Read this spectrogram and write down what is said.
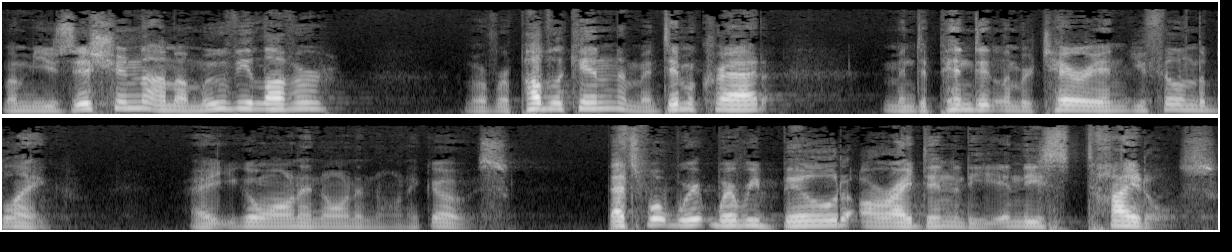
I'm a musician. I'm a movie lover. I'm a Republican. I'm a Democrat. I'm an independent, libertarian. You fill in the blank. Right? You go on and on and on it goes. That's what where we build our identity in these titles.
